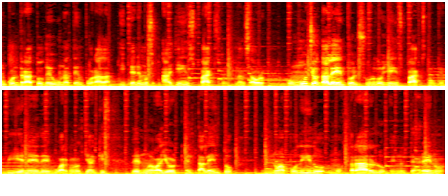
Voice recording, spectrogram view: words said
un contrato de una temporada. Y tenemos a James Paxton, lanzador con mucho talento, el zurdo James Paxton, que viene de jugar con los Yankees de Nueva York. El talento no ha podido mostrarlo en el terreno,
